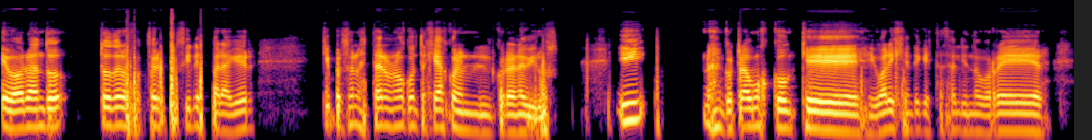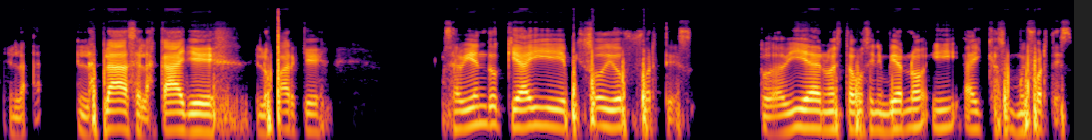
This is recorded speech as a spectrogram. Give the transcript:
evaluando todos los factores posibles para ver qué personas están o no contagiadas con el coronavirus. Y nos encontramos con que igual hay gente que está saliendo a correr en, las plazas, en las calles, en los parques, sabiendo que hay episodios fuertes. Todavía no estamos en invierno y hay casos muy fuertes.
